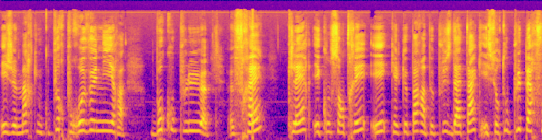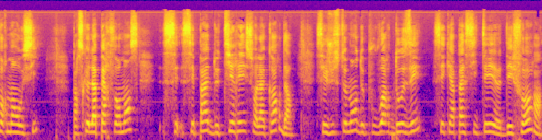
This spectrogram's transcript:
et je marque une coupure pour revenir beaucoup plus euh, frais, clair et concentré et quelque part un peu plus d'attaque et surtout plus performant aussi. Parce que la performance, c'est pas de tirer sur la corde, c'est justement de pouvoir doser ses capacités euh, d'effort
